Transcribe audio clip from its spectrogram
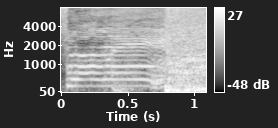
swallowing.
